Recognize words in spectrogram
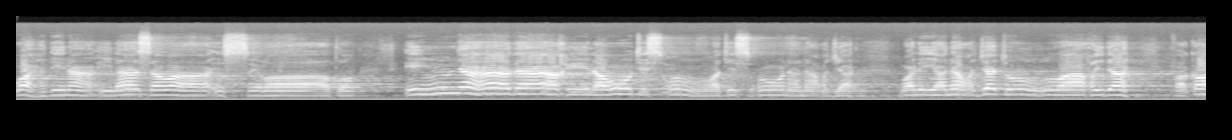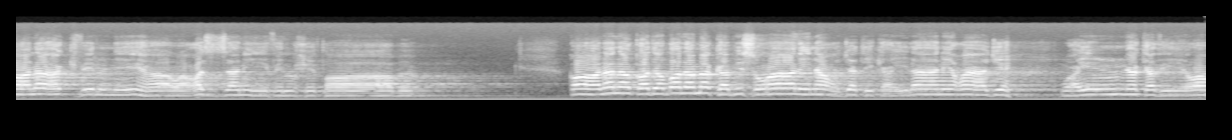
واهدنا إلى سواء الصراط. إن هذا أخي له تسع وتسعون نعجة ولي نعجة واحدة فقال أكفرنيها وعزني في الخطاب. قال لقد ظلمك بسؤال نعجتك إلى نعاجه وإن كثيرا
